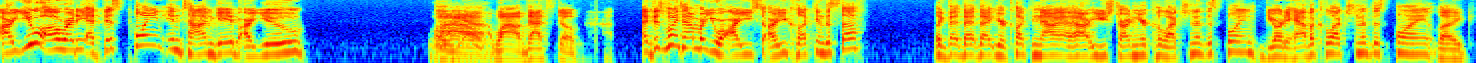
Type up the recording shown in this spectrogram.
Are you already at this point in time, Gabe? Are you? Oh yeah! Wow, that's dope. At this point in time, are you are you are you collecting this stuff? Like that that that you're collecting now? Are you starting your collection at this point? Do you already have a collection at this point? Like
